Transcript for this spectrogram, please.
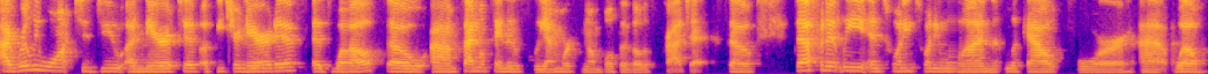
I really want to do a narrative, a feature narrative as well. So um, simultaneously, I'm working on both of those projects. So definitely in 2021, look out for, uh, well,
